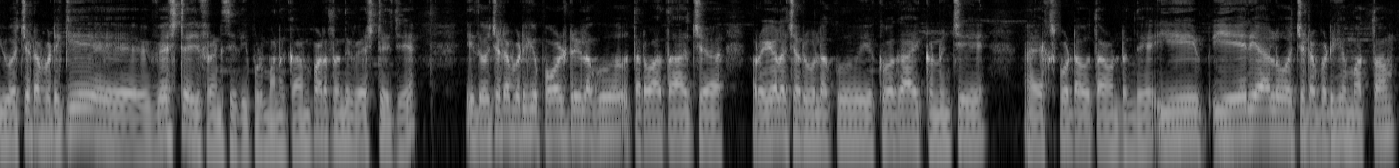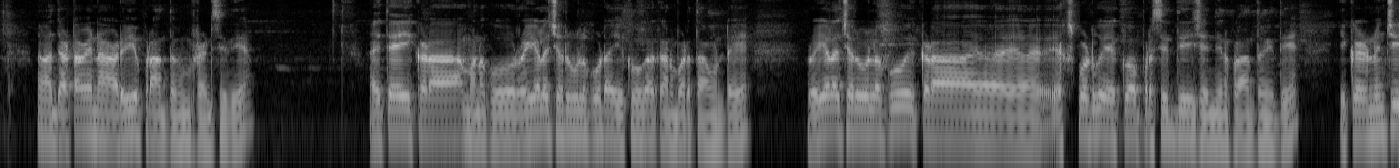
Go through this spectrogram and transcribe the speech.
ఇవి వచ్చేటప్పటికి వేస్టేజ్ ఫ్రెండ్స్ ఇది. ఇప్పుడు మనకు కనపడుతుంది వేస్టేజ్. ఇది వచ్చేటప్పటికి పౌల్ట్రీలకు తర్వాత చ రొయ్యల చెరువులకు ఎక్కువగా ఇక్కడ నుంచి ఎక్స్పోర్ట్ అవుతూ ఉంటుంది. ఈ ఈ ఏరియాలో వచ్చేటప్పటికి మొత్తం దట్టమైన అడవి ప్రాంతం ఫ్రెండ్స్ ఇది. అయితే ఇక్కడ మనకు రొయ్యల చెరువులు కూడా ఎక్కువగా కనబడతా ఉంటాయి. రొయ్యల చెరువులకు ఇక్కడ ఎక్స్పోర్ట్కు ఎక్కువ ప్రసిద్ధి చెందిన ప్రాంతం ఇది. ఇక్కడ నుంచి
